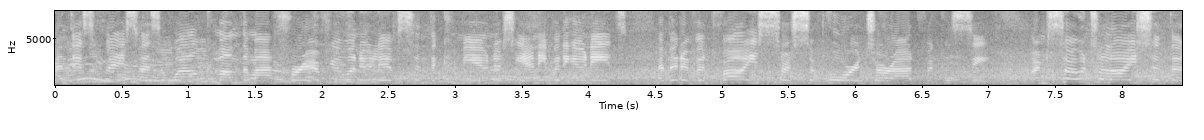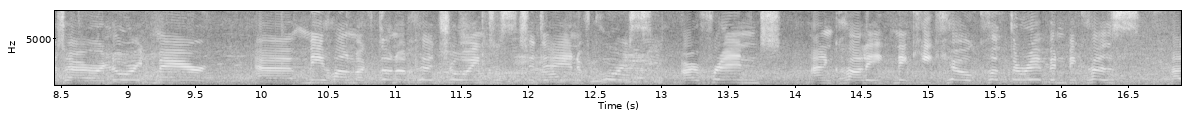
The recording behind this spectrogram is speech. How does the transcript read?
and this place has a welcome on the mat for everyone who lives in the community, anybody who needs a bit of advice or support or advocacy. I'm so delighted that our Lord Mayor Mícheál MacDonncha joined us today and of course our friend and colleague Nicky Kehoe cut the ribbon because a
